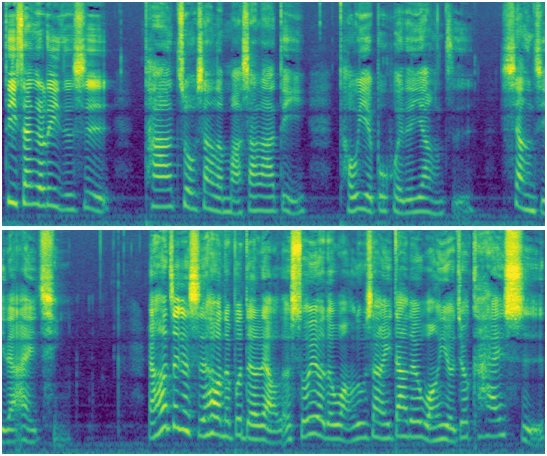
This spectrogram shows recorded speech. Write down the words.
第三个例子是他坐上了玛莎拉蒂，头也不回的样子，像极了爱情。然后这个时候呢，不得了了，所有的网络上一大堆网友就开始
